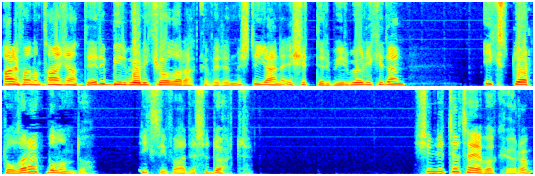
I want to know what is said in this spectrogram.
Alfanın tanjant değeri 1 bölü 2 olarak da verilmişti. Yani eşittir 1 bölü 2'den x 4 olarak bulundu. x ifadesi 4. Şimdi teta'ya bakıyorum.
